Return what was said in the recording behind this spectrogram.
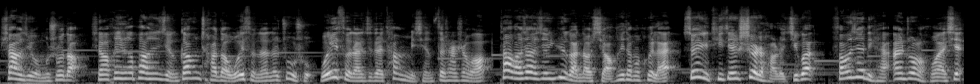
上集我们说到，小黑和胖刑警刚查到猥琐男的住处，猥琐男就在他们面前自杀身亡。他好像已经预感到小黑他们会来，所以提前设置好了机关，房间里还安装了红外线。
